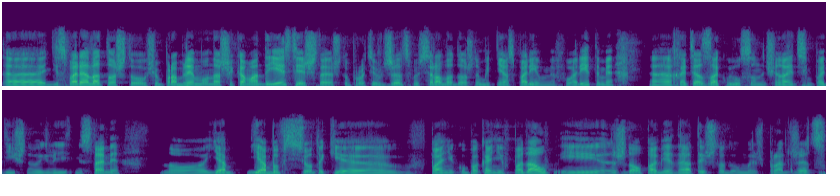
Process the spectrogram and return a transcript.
э, несмотря на то, что, в общем, проблемы у нашей команды есть, я считаю, что против Джетс мы все равно должны быть неоспоримыми фаворитами, э, хотя Зак Уилсон начинает симпатично выглядеть местами, но я, я бы все-таки в панику пока не впадал и ждал победы. А ты что думаешь про Джетс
